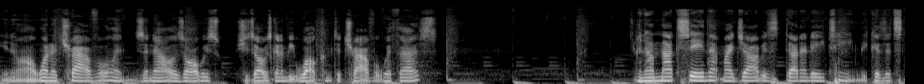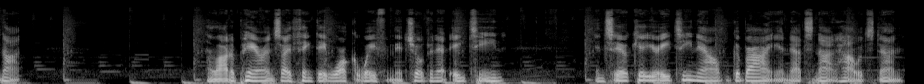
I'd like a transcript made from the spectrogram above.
you know I want to travel and Zanella is always she's always going to be welcome to travel with us. And I'm not saying that my job is done at 18 because it's not a lot of parents I think they walk away from their children at 18 and say, okay, you're 18 now, goodbye. And that's not how it's done.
